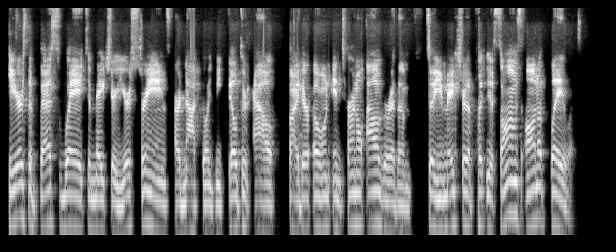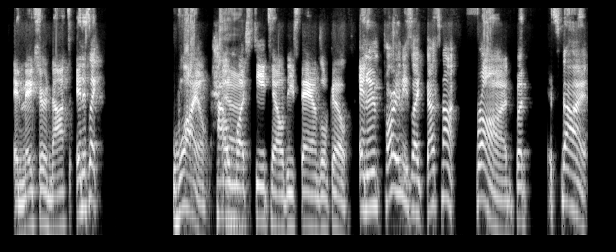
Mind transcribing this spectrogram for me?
Here's the best way to make sure your streams are not going to be filtered out by their own internal algorithm. So you make sure to put your songs on a playlist and make sure not to, and it's like wild how yeah. much detail these fans will go. And then part of me is like, that's not fraud, but it's not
